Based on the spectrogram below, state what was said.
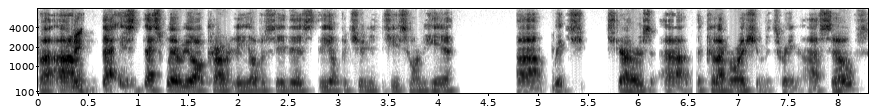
but um, that is that's where we are currently. Obviously, there's the opportunities on here, uh, which shows uh, the collaboration between ourselves.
